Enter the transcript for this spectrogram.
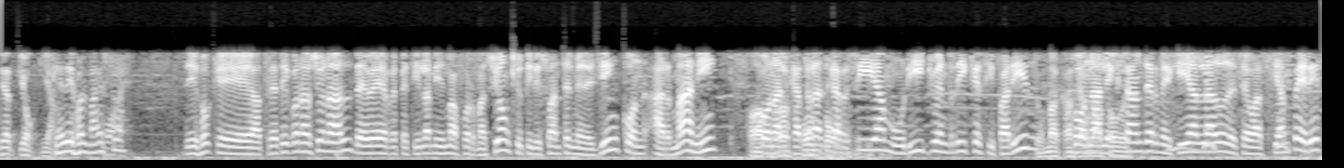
de Antioquia. ¿Qué dijo el maestro? Dijo que Atlético Nacional debe repetir la misma formación que utilizó ante el Medellín con Armani, Ah, con Alcatraz punto. García, Murillo, Enríquez y Farid, con Alexander Mejía al lado de Sebastián Pérez,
